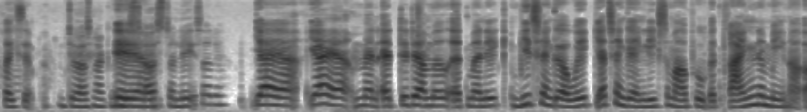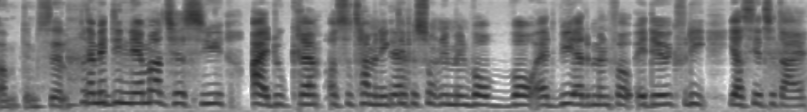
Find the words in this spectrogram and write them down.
for eksempel. Det er også nok mest Øh, os, der læser det. Ja, ja, ja, ja, men at det der med, at man ikke, vi tænker jo ikke, jeg tænker egentlig ikke så meget på, hvad drengene mener om dem selv. Nej, men de er nemmere til at sige, ej, du er grim, og så tager man ikke Ja. det personligt, men hvor, hvor at vi er det, man får... Det er jo ikke fordi, jeg siger til dig,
